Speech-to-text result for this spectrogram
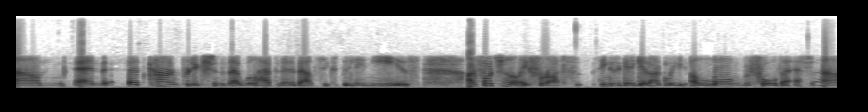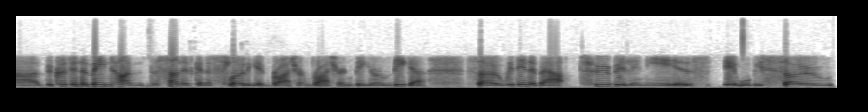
Um, and at current predictions, that will happen in about six billion years. Unfortunately for us, things are going to get ugly a long before that uh, because in the meantime, the sun is going to slowly get brighter and brighter and bigger and bigger. So within about two billion years, it will be so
